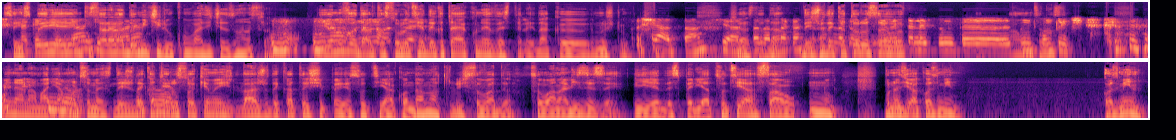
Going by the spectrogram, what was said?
Să-i Dacă îi sperie speria închisoarea la domiciliu, cum va ziceți dumneavoastră. Eu nu Nu, văd nu, altă nu, soluție asta- decât aia cu nevestele, dacă, nu știu. Și asta, și asta, asta, dar da? dacă Deci judecătorul dacă să- nevestele sunt, uh, sunt înțeles. complici. Bine, Ana Maria, Nu. mulțumesc. Deci judecătorul să o cheme la judecată și pe soția condamnatului și să vadă, să o analizeze. E de speriat soția sau nu? Bună ziua, Cosmin. Cosmin?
